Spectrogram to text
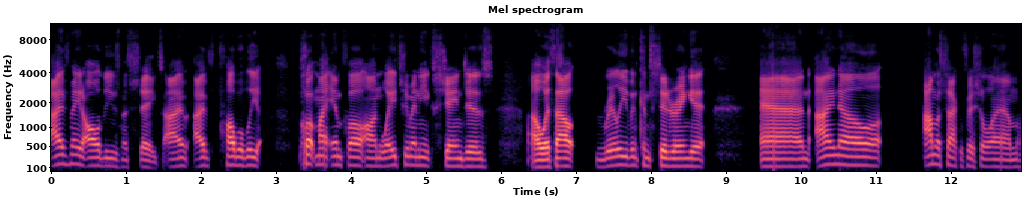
I've made all these mistakes. I've I've probably put my info on way too many exchanges uh, without really even considering it. and I know I'm a sacrificial lamb.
